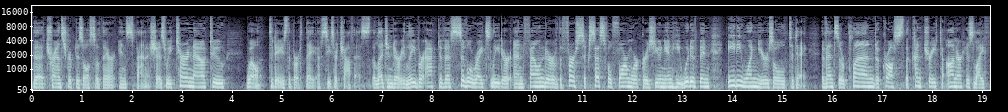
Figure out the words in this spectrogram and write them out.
The transcript is also there in Spanish. As we turn now to well, today is the birthday of Cesar Chavez, the legendary labor activist, civil rights leader, and founder of the first successful farm workers union. He would have been 81 years old today. Events are planned across the country to honor his life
